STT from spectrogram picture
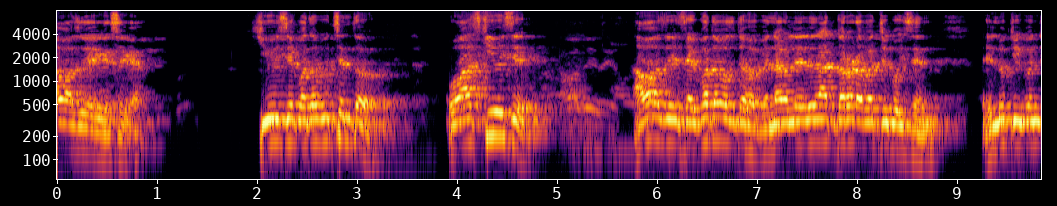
আওয়াজ হয়ে গেছে গা। কি হয়েছে কথা বুঝছেন তো? ওয়াজ কি হয়েছে? আওয়াজ হয়েছে, কথা বলতে হবে, না হলে রাত বারোটা বাজছে কইছেন। এই লক্ষ্মীগঞ্জ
